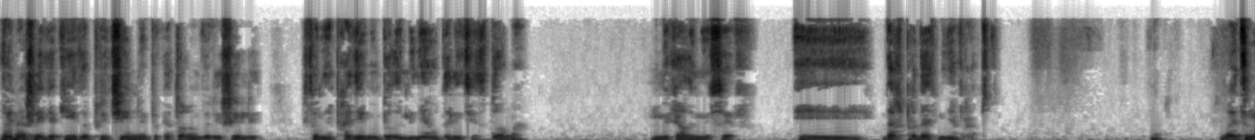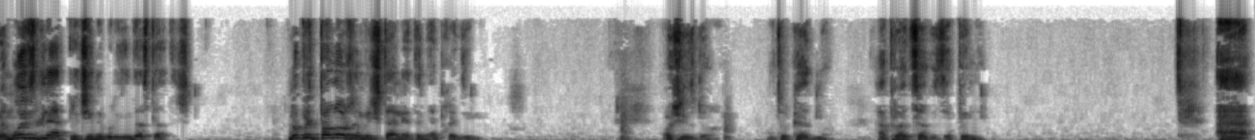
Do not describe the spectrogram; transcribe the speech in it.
вы нашли какие-то причины, по которым вы решили, что необходимо было меня удалить из дома, намекал им Юсеф, и даже продать меня в рабство. Поэтому, на мой взгляд, причины были недостаточны. Но, предположим, вы считали это необходимо. Очень здорово. Но только одно. А про отца вы забыли? А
